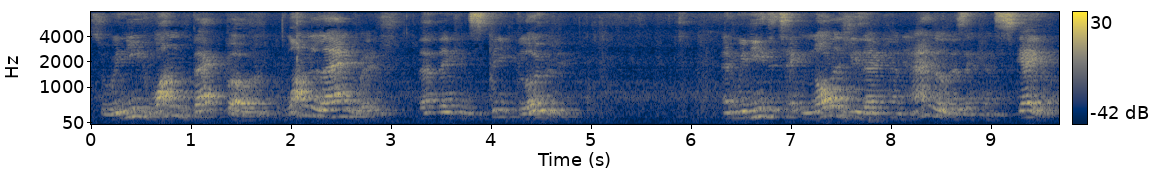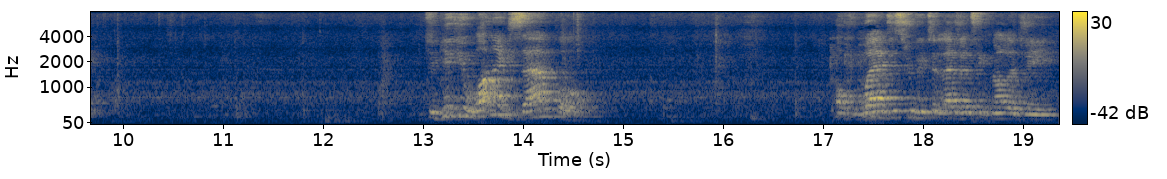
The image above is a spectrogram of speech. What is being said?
So we need one backbone, one language that they can speak globally. And we need a technology that can handle this and can scale. To give you one example of where distributed ledger technology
